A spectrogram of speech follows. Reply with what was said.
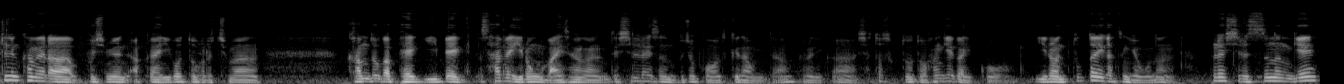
필름 카메라 보시면 아까 이것도 그렇지만 감도가 100, 200, 400 이런 거 많이 사용하는데 실내에서는 무조건 어둡게 나옵니다. 그러니까 셔터 속도도 한계가 있고 이런 뚝딱이 같은 경우는 플래시를 쓰는 게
